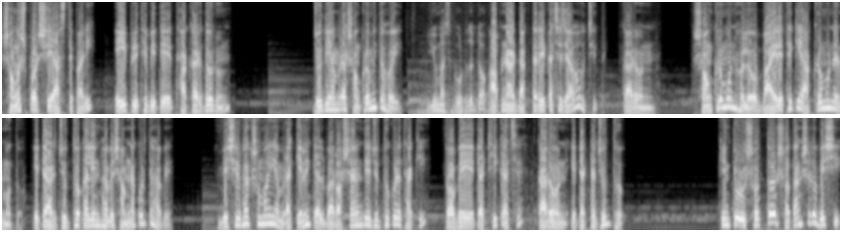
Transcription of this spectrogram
সংস্পর্শে আসতে পারি এই পৃথিবীতে থাকার দরুন। যদি আমরা সংক্রমিত হই. আপনার ডাক্তারের কাছে যাওয়া উচিত। কারণ সংক্রমণ হল বাইরে থেকে আক্রমণের মতো। এটার যুদ্ধকালীনভাবে সামনা করতে হবে। বেশিরভাগ সময়ই আমরা কেমিক্যাল বা রসায়ন দিয়ে যুদ্ধ করে থাকি। তবে এটা ঠিক আছে কারণ এটা একটা যুদ্ধ। কিন্তু সত্তর শতাংশেরও বেশি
